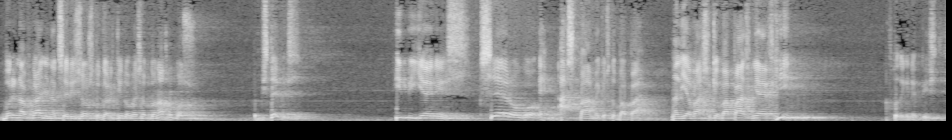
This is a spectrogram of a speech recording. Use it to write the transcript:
μπορεί να βγάλει να ξεριζώσει τον καρκίνο μέσα από τον άνθρωπο σου; Το πιστεύεις; Ή πηγαίνεις ξέρω εγώ ε, ας πάμε και στον παπά να διαβάσει. Και ο παπάς μια ευχή. Αυτό δεν είναι πίστης.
